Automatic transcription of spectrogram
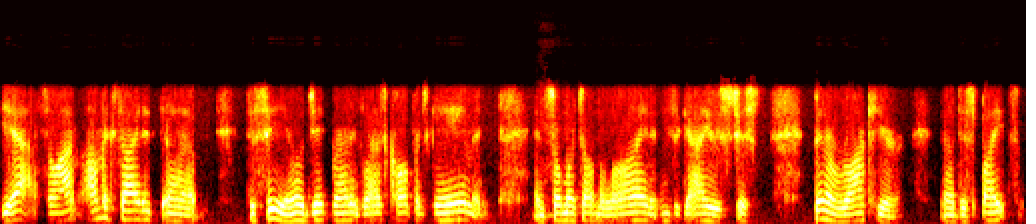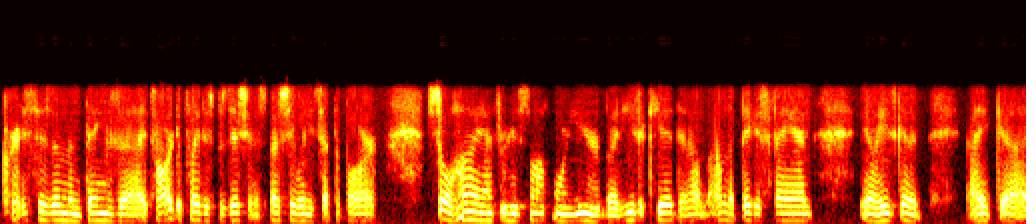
yeah. So I'm I'm excited uh, to see you know Jake Browning's last conference game and and so much on the line, and he's a guy who's just been a rock here you know, despite some criticism and things, uh, it's hard to play this position, especially when he set the bar so high after his sophomore year. But he's a kid that I'm, I'm the biggest fan. You know, he's going to, I think, uh,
